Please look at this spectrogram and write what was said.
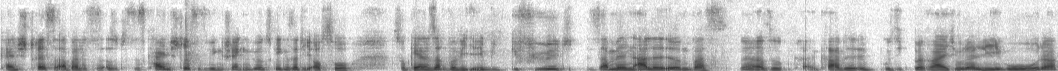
kein Stress, aber das ist, also das ist kein Stress, deswegen schenken wir uns gegenseitig auch so, so gerne Sachen, weil wir irgendwie gefühlt sammeln alle irgendwas. Ne? Also gerade im Musikbereich oder Lego oder,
